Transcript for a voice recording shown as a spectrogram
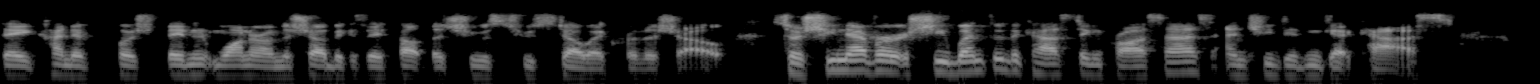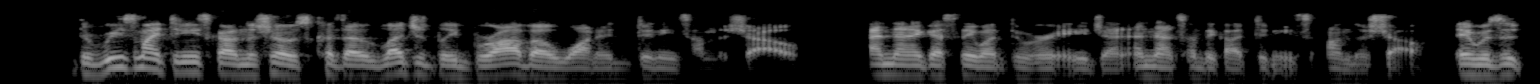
they kind of pushed they didn't want her on the show because they felt that she was too stoic for the show. So she never she went through the casting process and she didn't get cast. The reason why denise got on the show is because allegedly bravo wanted denise on the show and then I guess they went through her agent, and that's how they got Denise on the show. It was a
